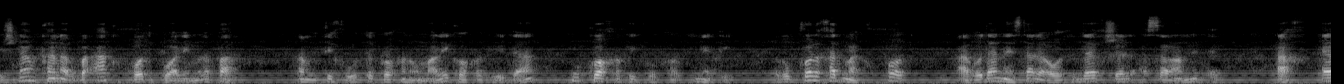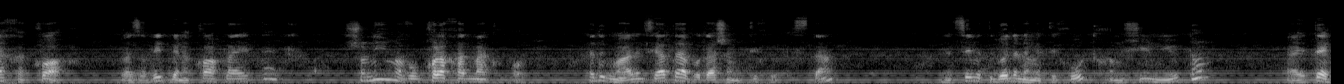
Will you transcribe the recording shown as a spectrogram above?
ישנם כאן ארבעה כוחות הפועלים על הפח. המתיחות, הכוח הנורמלי, כוח הכבידה וכוח החיכוך הקינטי. עבור כל אחד מהכוחות, העבודה נעשתה לאורך דרך של עשרה מטר. אך ערך הכוח והזווית בין הכוח להעתק שונים עבור כל אחד מהכוחות. לדוגמה, למציאת העבודה שהמתיחות עשתה, נציב את גודל המתיחות 50 ניוטון, ההעתק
